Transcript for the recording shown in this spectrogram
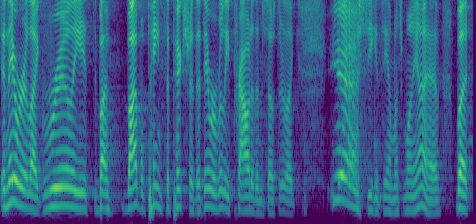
And they were like really, the Bible paints a picture that they were really proud of themselves. They're like, yes, you can see how much money I have. But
